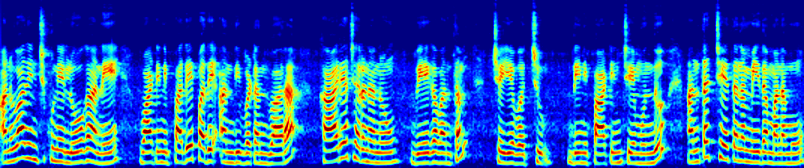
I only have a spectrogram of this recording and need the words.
అనువాదించుకునే లోగానే వాటిని పదే పదే అందివ్వటం ద్వారా కార్యాచరణను వేగవంతం చేయవచ్చు. దీన్ని పాటించే ముందు అంతఃచేతన మీద మనము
